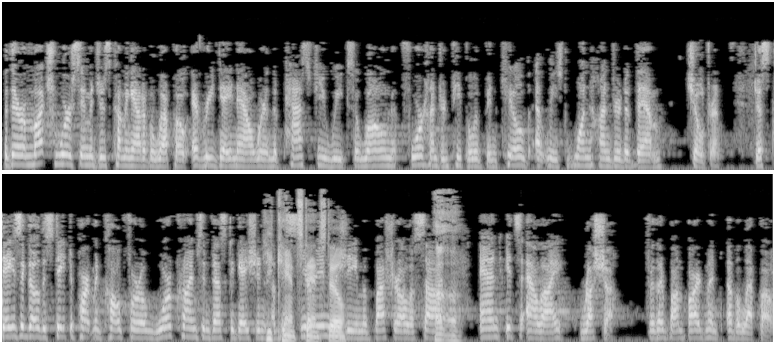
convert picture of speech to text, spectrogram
But there are much worse images coming out of Aleppo every day now, where in the past few weeks alone, 400 people have been killed, at least 100 of them children. Just days ago, the State Department called for a war crimes investigation He of can't the Syrian stand still. regime of Bashar al-Assad Uh-uh. and its ally, Russia, for their bombardment of Aleppo.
